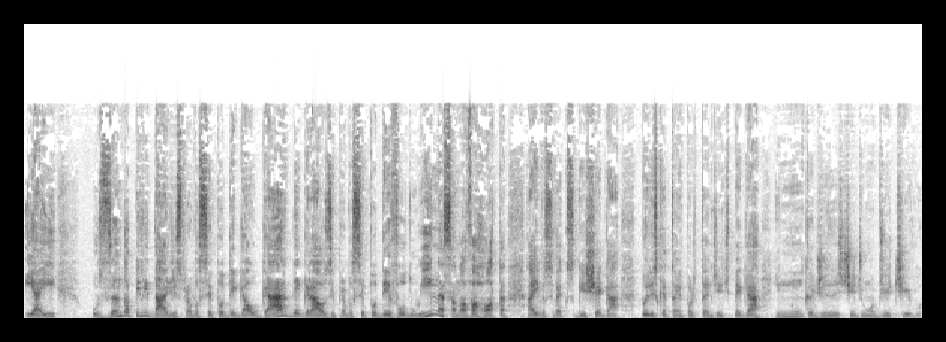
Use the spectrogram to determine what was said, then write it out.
e aí usando habilidades para você poder galgar degraus e para você poder evoluir nessa nova rota, aí você vai conseguir chegar. Por isso que é tão importante a gente pegar e nunca desistir de um objetivo.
